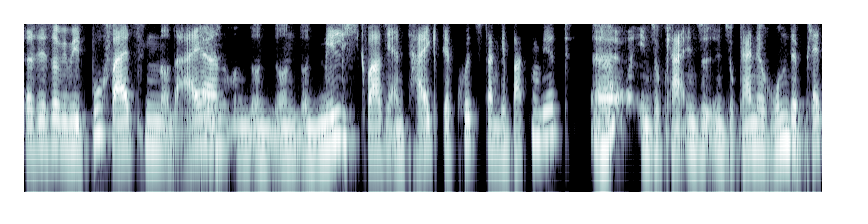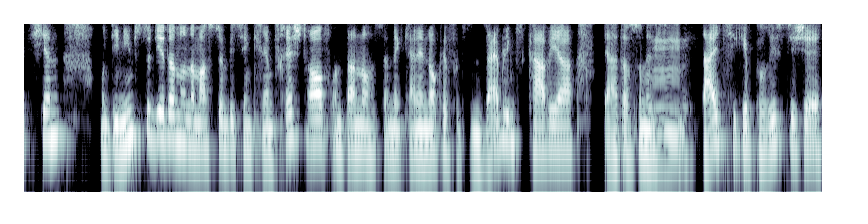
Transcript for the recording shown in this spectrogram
Das ist so wie mit Buchweizen und Eiern ja. und, und, und, und Milch quasi ein Teig, der kurz dann gebacken wird äh, in, so klein, in, so, in so kleine runde Plätzchen. Und die nimmst du dir dann und dann machst du ein bisschen Creme fraiche drauf und dann noch so eine kleine Nocke von diesem Saiblingskaviar. Der hat auch so eine mm. salzige, puristische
